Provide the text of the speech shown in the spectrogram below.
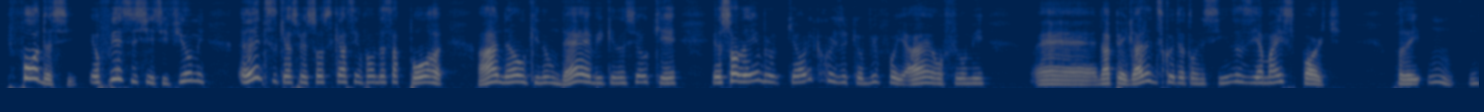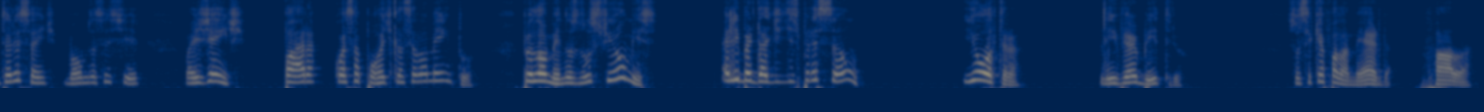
Foda-se. Eu fui assistir esse filme antes que as pessoas ficassem falando dessa porra. Ah, não, que não deve, que não sei o que. Eu só lembro que a única coisa que eu vi foi: ah, é um filme é, na pegada de 50 tons de cinzas e é mais forte. Falei, hum, interessante, vamos assistir. Mas, gente, para com essa porra de cancelamento. Pelo menos nos filmes. É liberdade de expressão. E outra, livre-arbítrio. Se você quer falar merda, fala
